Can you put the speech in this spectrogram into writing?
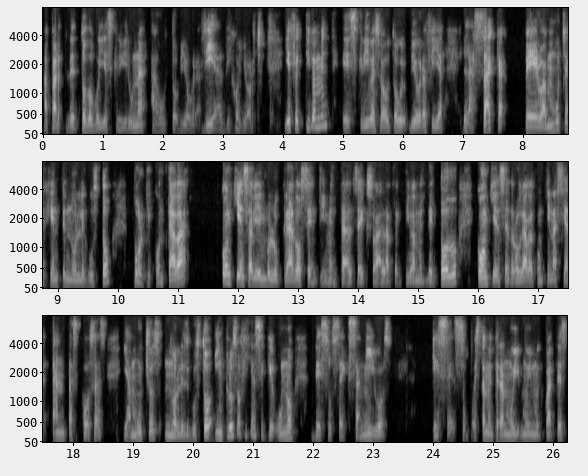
aparte de todo voy a escribir una autobiografía, dijo George. Y efectivamente, escribe su autobiografía, la saca, pero a mucha gente no le gustó porque contaba con quien se había involucrado sentimental, sexual, afectivamente, de todo, con quien se drogaba, con quien hacía tantas cosas y a muchos no les gustó. Incluso fíjense que uno de sus ex amigos, que se, supuestamente eran muy, muy, muy cuates,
